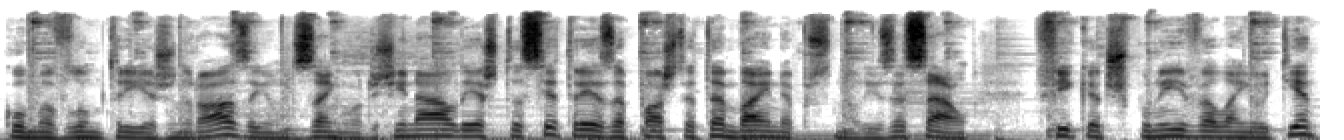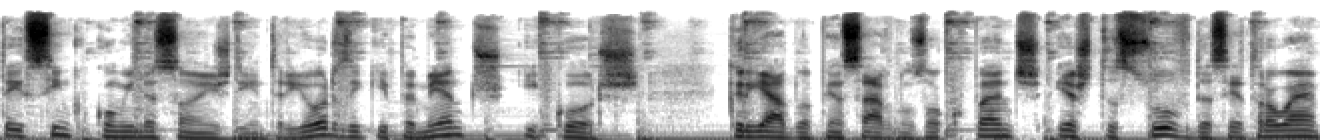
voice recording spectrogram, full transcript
Com uma volumetria generosa e um desenho original, este C3 aposta também na personalização. Fica disponível em 85 combinações de interiores, equipamentos e cores. Criado a pensar nos ocupantes, este SUV da Citroën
